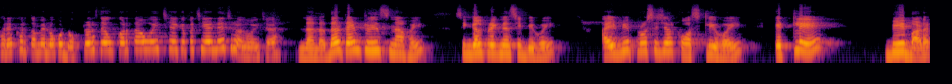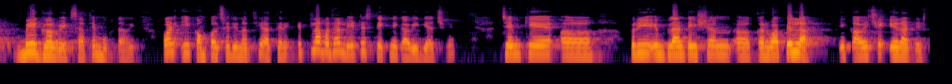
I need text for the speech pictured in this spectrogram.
ખરેખર તમે લોકો ડોક્ટર્સ એવું કરતા હોય છે કે પછી એ નેચરલ હોય છે? ના ના, દર ટાઈમ ટ્વિન્સ ના હોય સિંગલ પ્રેગ્નન્સી બી હોય આઈવીએફ પ્રોસિજર કોસ્ટલી હોય, એટલે બે બાળક બે ગર્ભ એકસાથે મૂકતા હોય. પણ એ કમ્પલસરી નથી. અત્યારે એટલા બધા લેટેસ્ટ ટેકનિક આવી ગયા છે. જેમ કે પ્રી ઇમ્પ્લાન્ટેશન કરવા પહેલાં એક આવે છે એરા ટેસ્ટ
